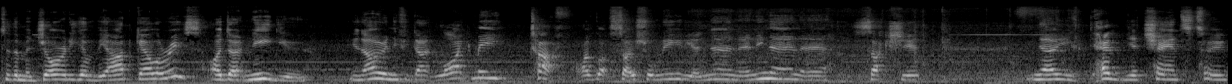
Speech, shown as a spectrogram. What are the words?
to the majority of the art galleries. I don't need you. You know, and if you don't like me, tough. I've got social media. Nah, nah, nah, nah, nah. Suck shit. You know, you've had your chance to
